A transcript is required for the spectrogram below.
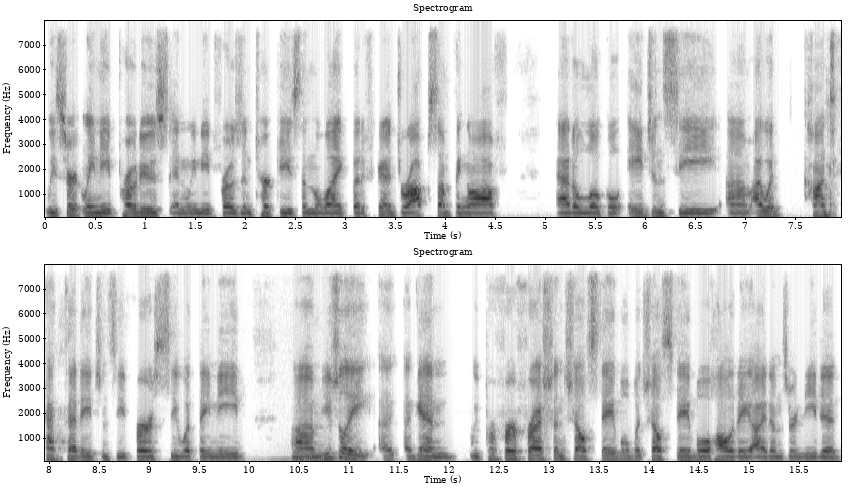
we certainly need produce and we need frozen turkeys and the like. But if you're going to drop something off at a local agency, um, I would contact that agency first, see what they need. Um, mm-hmm. usually, uh, again, we prefer fresh and shelf stable, but shelf stable holiday items are needed.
